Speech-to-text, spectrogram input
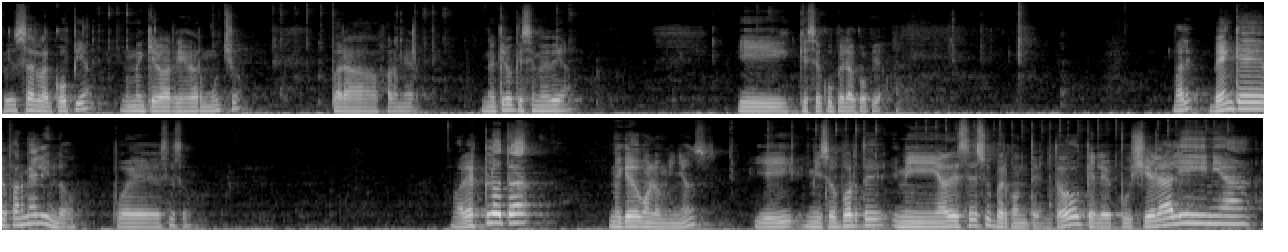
voy a usar la copia, no me quiero arriesgar mucho para farmear. No quiero que se me vea y que se ocupe la copia. ¿Vale? ¿Ven que farmea lindo? Pues eso. Ahora explota, me quedo con los niños. Y mi soporte, mi ADC súper contento, que le pushé la línea,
